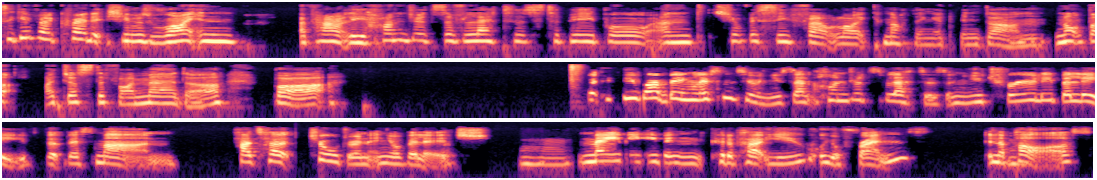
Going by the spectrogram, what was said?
to give her credit, she was writing apparently hundreds of letters to people, and she obviously felt like nothing had been done. Not that I justify murder, but. But if you weren't being listened to and you sent hundreds of letters and you truly believed that this man had hurt children in your village, mm-hmm. maybe even could have hurt you or your friends in the mm-hmm. past,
